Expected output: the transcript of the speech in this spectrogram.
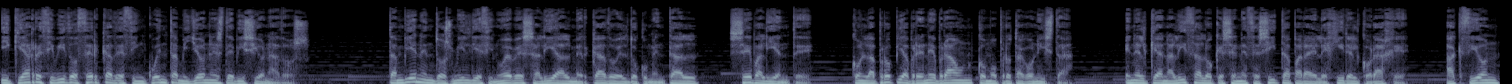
y que ha recibido cerca de 50 millones de visionados. También en 2019 salía al mercado el documental Sé valiente, con la propia Brené Brown como protagonista, en el que analiza lo que se necesita para elegir el coraje, acción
